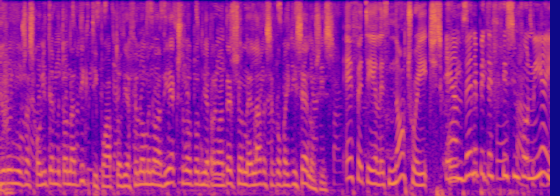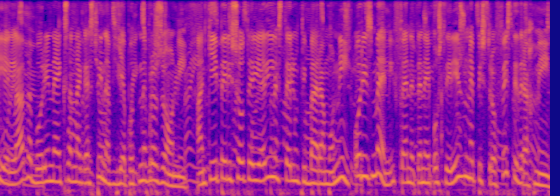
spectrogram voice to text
Euronews ασχολείται με τον αντίκτυπο από το διαφαινόμενο αδιέξοδο των διαπραγματεύσεων Ελλάδα-Ευρωπαϊκή Ένωσης. Εάν δεν επιτευχθεί συμφωνία, η Ελλάδα μπορεί να εξαναγκαστεί να βγει από την Ευρωζώνη. Αν και οι περισσότεροι Έλληνες θέλουν την παραμονή, ορισμένοι φαίνεται να υποστηρίζουν επιστροφή στη δραχμή.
